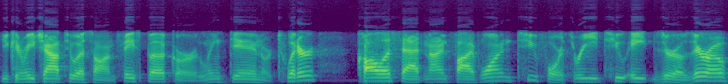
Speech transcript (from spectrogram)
You can reach out to us on Facebook or LinkedIn or Twitter. Call us at 951 243 2800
